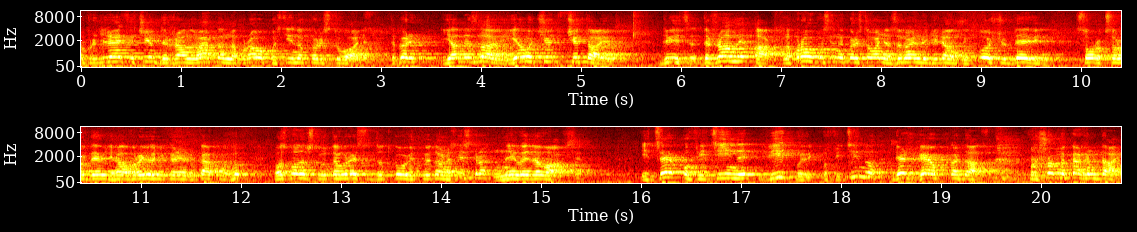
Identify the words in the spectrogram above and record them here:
определяється чим державним актом на право постійного користування. Тепер я не знаю, я от чи- читаю. Дивіться, державний акт на право постійного користування земельною ділянкою площу 9 49 га в районі Кар'єрка господарському товариству додаткової відповідальності іскра не видавався. І це офіційна відповідь, офіційно Держгеокадастру. Про що ми кажемо далі?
